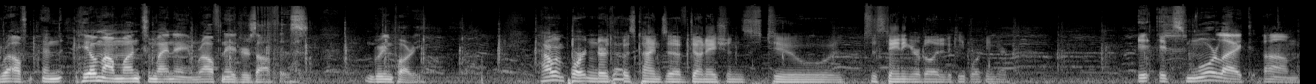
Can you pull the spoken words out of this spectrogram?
Ralph, and here I'm to my name, Ralph Nader's office, Green Party. How important are those kinds of donations to sustaining your ability to keep working here? it, it's more like um,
